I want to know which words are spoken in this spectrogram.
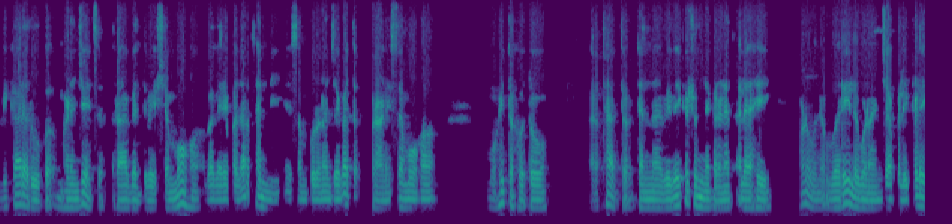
विकार रूप म्हणजेच रागद्वेष मोह वगैरे पदार्थांनी हे संपूर्ण जगत प्राणी समूह मोहित होतो. अर्थात त्यांना विवेकशून्य करण्यात आले आहे. म्हणून वरील गुणांच्या पलीकडे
